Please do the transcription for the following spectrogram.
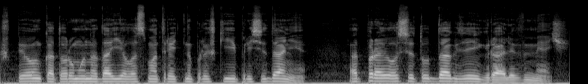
Шпион, которому надоело смотреть на прыжки и приседания, отправился туда, где играли в мяч.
